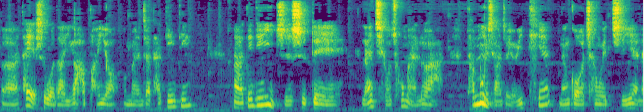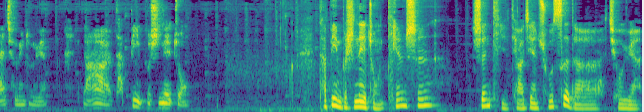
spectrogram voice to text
呃，他也是我的一个好朋友，我们叫他丁丁。那丁丁一直是对篮球充满热爱，他梦想着有一天能够成为职业篮球运动员。然而，他并不是那种，他并不是那种天生身体条件出色的球员，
